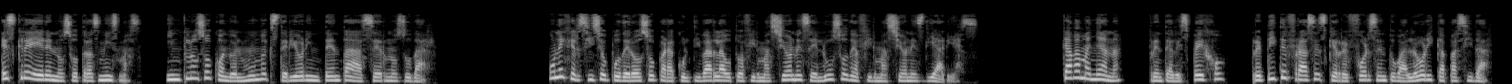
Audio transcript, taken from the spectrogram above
Es creer en nosotras mismas, incluso cuando el mundo exterior intenta hacernos dudar. Un ejercicio poderoso para cultivar la autoafirmación es el uso de afirmaciones diarias. Cada mañana, frente al espejo, Repite frases que refuercen tu valor y capacidad.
